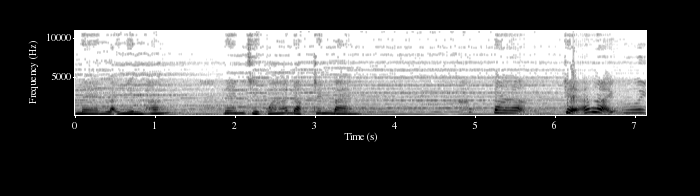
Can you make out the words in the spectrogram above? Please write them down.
Nàng lại nhìn hắn, đem chìa khóa đặt trên bàn. Ta trả lại ngươi.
